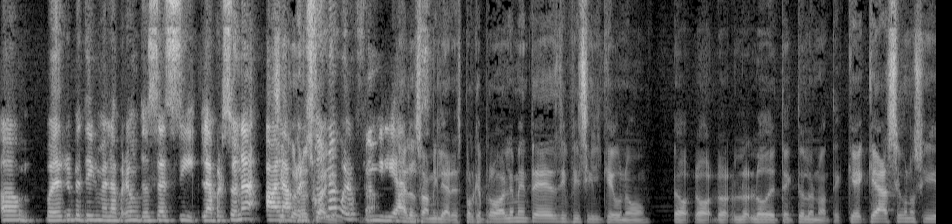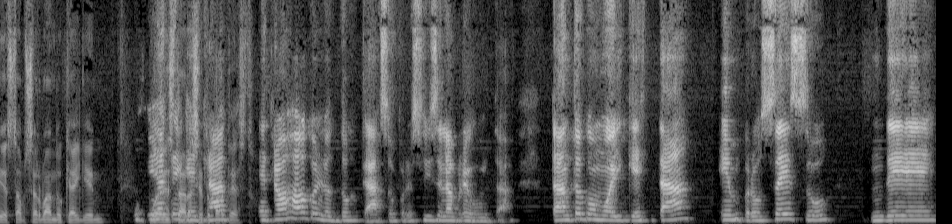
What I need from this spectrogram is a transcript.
Um, ¿Puedes repetirme la pregunta? O sea, si la persona, a la persona o a los familiares. A los familiares, porque probablemente es difícil que uno lo, lo, lo, lo note. ¿Qué, ¿Qué, hace uno si está observando que alguien puede estar haciendo parte de esto? He trabajado con los dos casos, por eso hice la pregunta. Tanto como el que está en proceso de,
